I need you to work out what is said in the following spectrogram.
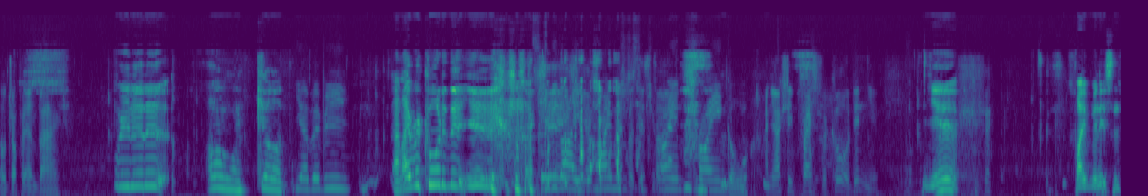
I'll drop it in a bag. We did it! Oh my god. Yeah, baby. And I recorded it, yeah! So did Yeah, I, you but mine was just this a time. giant triangle. And you actually pressed record, didn't you? yeah. Five minutes and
